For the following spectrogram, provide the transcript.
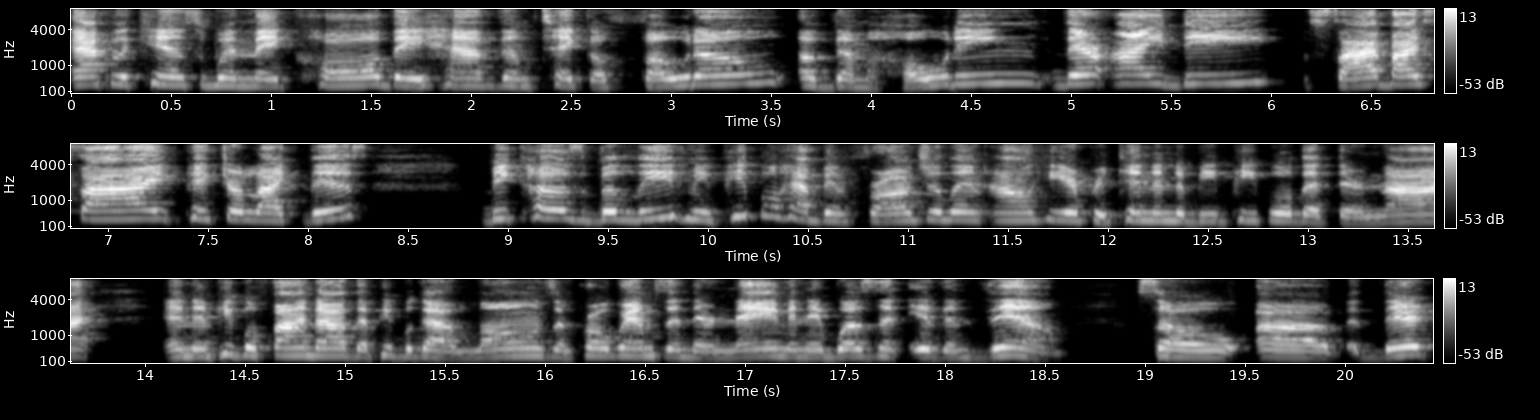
applicants when they call they have them take a photo of them holding their id side by side picture like this. Because believe me people have been fraudulent out here pretending to be people that they're not. And then people find out that people got loans and programs in their name and it wasn't even them. So uh they're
